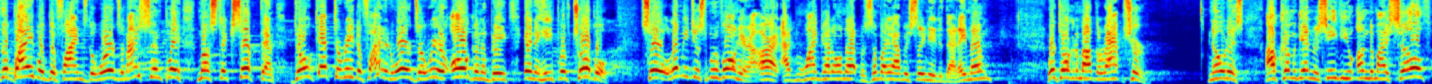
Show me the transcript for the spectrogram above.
The Bible defines the words, and I simply must accept them. Don't get to redefining words, or we're all going to be in a heap of trouble. So let me just move on here. All right, I I got on that, but somebody obviously needed that. Amen? We're talking about the rapture. Notice, I'll come again receive you unto myself,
